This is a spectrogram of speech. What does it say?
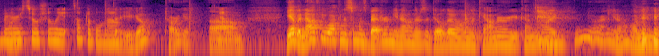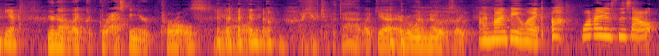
very socially acceptable now. There you go. Target. Yeah. Um, yeah, but now if you walk into someone's bedroom, you know, and there's a dildo on the counter, you're kind of like, mm, you know, I mean, yeah, you're not like grasping your pearls. You know, like, No. what do you do with that? Like, yeah, everyone knows. Like, I might be like, ah, why is this out?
